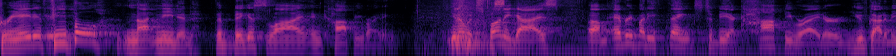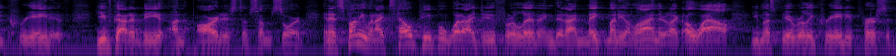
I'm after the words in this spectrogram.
creative people not needed. The biggest lie in copywriting. You know it's funny guys. Um, everybody thinks to be a copywriter you've got to be creative. You've got to be an artist of some sort. And it's funny when I tell people what I do for a living that I make money online they're like oh wow you must be a really creative person.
